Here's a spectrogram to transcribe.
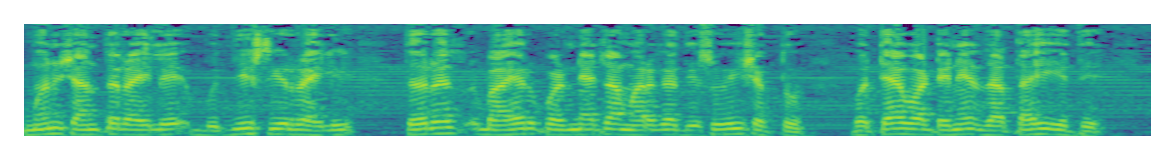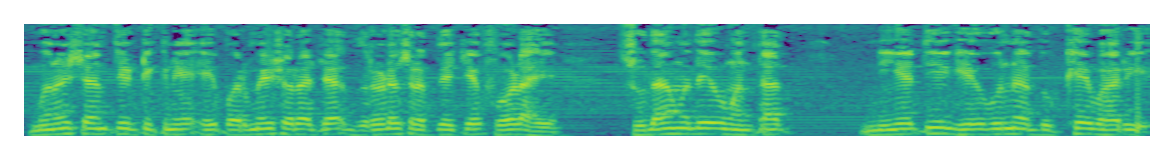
मन शांत राहिले बुद्धी स्थिर राहिली तरच बाहेर पडण्याचा मार्ग दिसूही शकतो. व त्या वाटेने जाताही येते. मनशांती टिकणे हे परमेश्वराच्या दृढ श्रद्धेचे फळ आहे. सुधामदेव म्हणतात नियती घेऊन दुःखे भारी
